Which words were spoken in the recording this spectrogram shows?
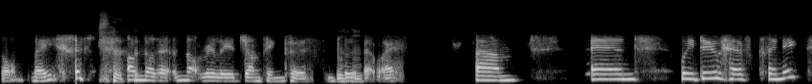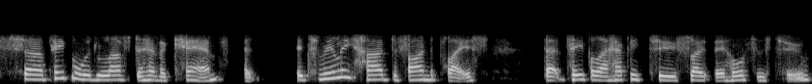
Well, me. I'm not a, not really a jumping person, put mm-hmm. it that way. Um, and we do have clinics. Uh, people would love to have a camp, but it's really hard to find a place that people are happy to float their horses to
